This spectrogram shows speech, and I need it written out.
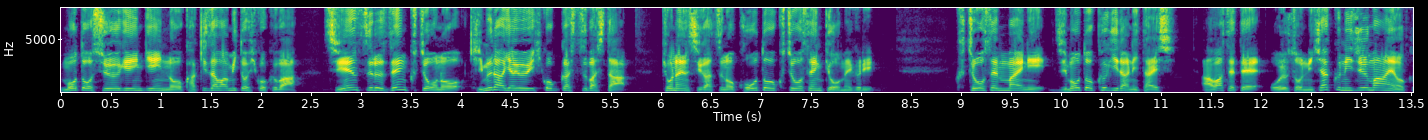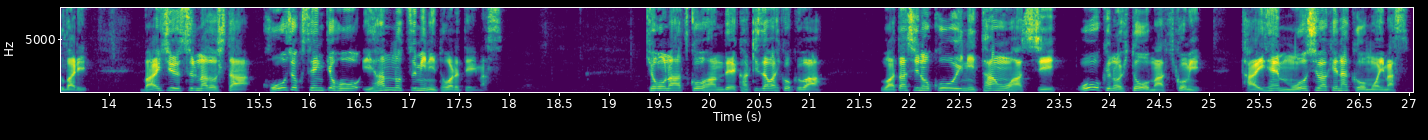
元衆議院議員の柿沢水戸被告は、支援する前区長の木村弥生被告が出馬した去年4月の江東区長選挙をめぐり、区長選前に地元区議らに対し、合わせておよそ220万円を配り、買収するなどした公職選挙法違反の罪に問われています。今日の初公判で柿沢被告は、私の行為に端を発し、多くの人を巻き込み、大変申し訳なく思います。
